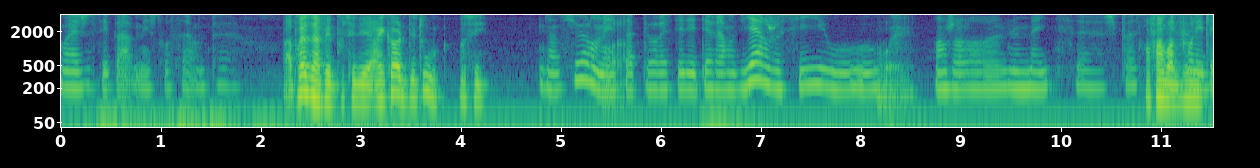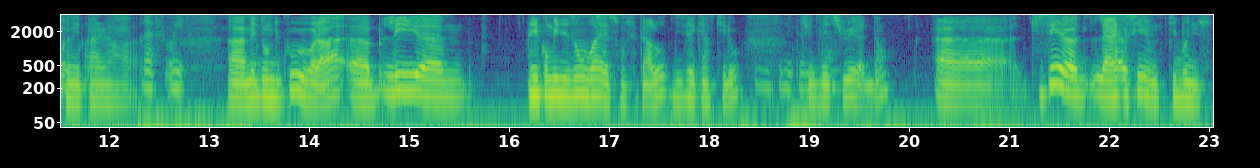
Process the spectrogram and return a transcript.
Ouais, je sais pas. Mais je trouve ça un peu. Après, ça fait pousser des récoltes et tout aussi. Bien sûr, mais Voilà. ça peut rester des terrains vierges aussi. Ou. Ouais. Enfin, genre, le maïs. euh, je sais pas. Enfin bref, je ne connais quoi. pas leur. euh, Bref, oui. Euh, mais donc du coup, voilà. euh, les, les combinaisons, ouais, elles sont super lourdes, 10 et 15 kilos. Tu devais suer là-dedans. Euh, tu sais, euh, là aussi, un petit bonus.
